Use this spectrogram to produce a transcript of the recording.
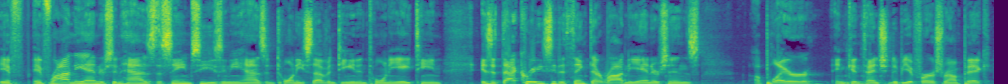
if if Rodney Anderson has the same season he has in 2017 and 2018, is it that crazy to think that Rodney Anderson's a player in contention to be a first round pick?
